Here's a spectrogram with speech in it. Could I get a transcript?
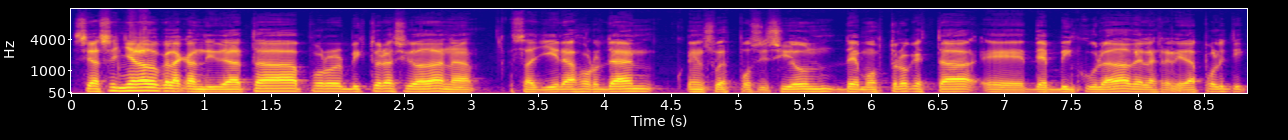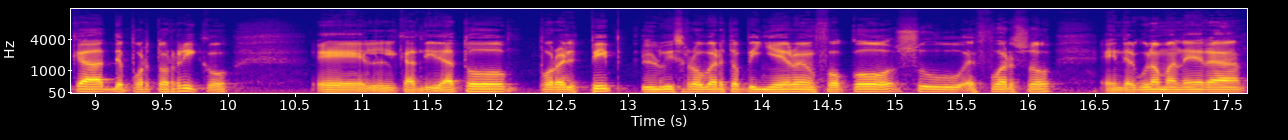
Se ha señalado que la candidata por Victoria Ciudadana, Sayira Jordán, en su exposición demostró que está eh, desvinculada de la realidad política de Puerto Rico. El candidato por el PIB, Luis Roberto Piñero, enfocó su esfuerzo en de alguna manera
